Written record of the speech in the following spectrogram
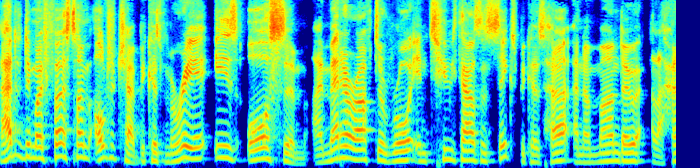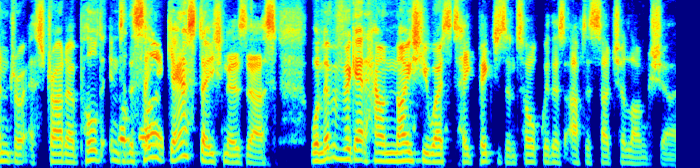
I had to do my first time Ultra Chat because Maria is awesome. I met her after Raw in 2006 because her and Armando Alejandro Estrada pulled into oh, the same gas station as us. We'll never forget how nice you were to take pictures and talk with us after such a long show.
